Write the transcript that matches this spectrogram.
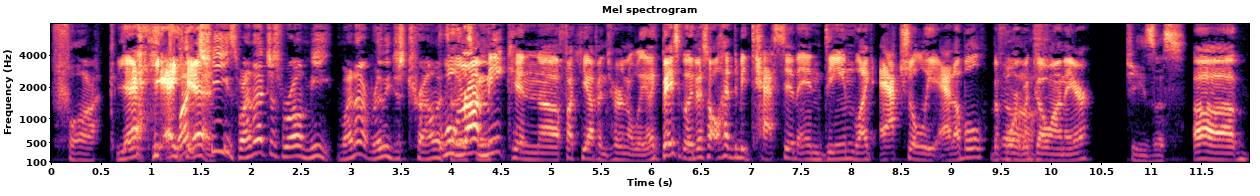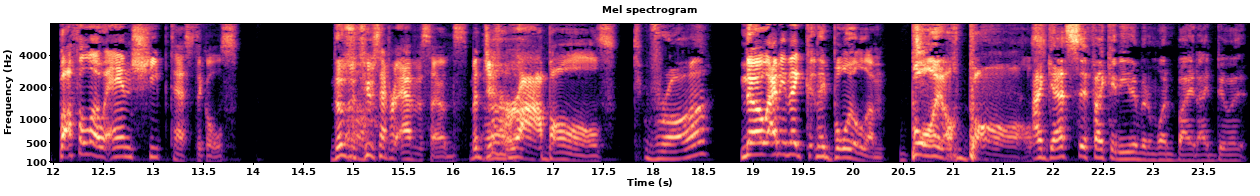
Fuck. Yeah, yeah, Why yeah. cheese? Why not just raw meat? Why not really just traumatize? Well, raw me? meat can uh, fuck you up internally. Like, basically, this all had to be tested and deemed, like, actually edible before it would go on air. Jesus. Uh, buffalo and sheep testicles. Those are two separate episodes, but just Ugh. raw balls. Raw? No, I mean, they, they boil them. Boiled balls. I guess if I could eat them in one bite, I'd do it.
